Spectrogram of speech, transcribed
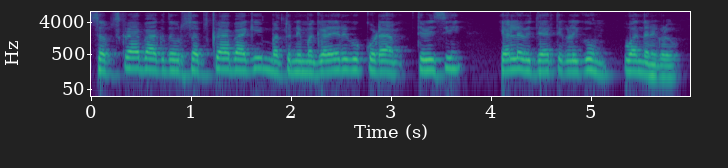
ಸಬ್ಸ್ಕ್ರೈಬ್ ಆಗದವರು ಸಬ್ಸ್ಕ್ರೈಬ್ ಆಗಿ ಮತ್ತು ನಿಮ್ಮ ಗೆಳೆಯರಿಗೂ ಕೂಡ ತಿಳಿಸಿ. ಎಲ್ಲ ವಿದ್ಯಾರ್ಥಿಗಳಿಗೂ ವಂದನೆಗಳು.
